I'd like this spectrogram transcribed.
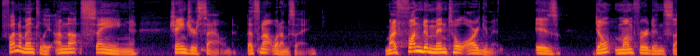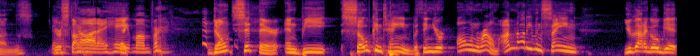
fundamentally, I'm not saying change your sound. That's not what I'm saying. My fundamental argument is don't Mumford and Sons your Oh, style. God, I hate Like, Mumford. don't sit there and be so contained within your own realm. I'm not even saying you got to go get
